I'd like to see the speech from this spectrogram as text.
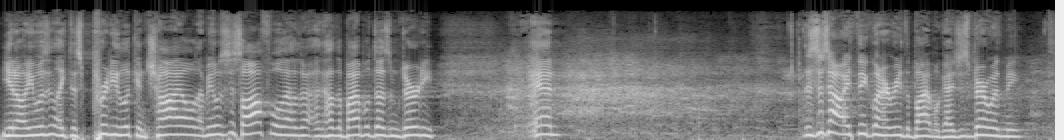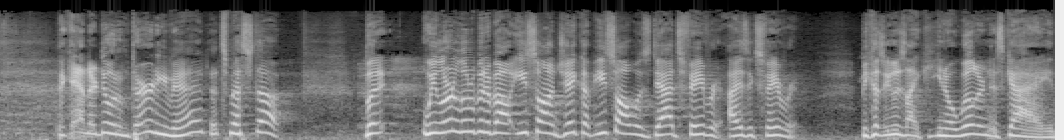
You know, he wasn't like this pretty looking child. I mean, it was just awful how the, how the Bible does him dirty. And this is how I think when I read the Bible, guys. Just bear with me. Again, they're doing him dirty, man. That's messed up. But we learn a little bit about Esau and Jacob. Esau was dad's favorite, Isaac's favorite, because he was like, you know, wilderness guy,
